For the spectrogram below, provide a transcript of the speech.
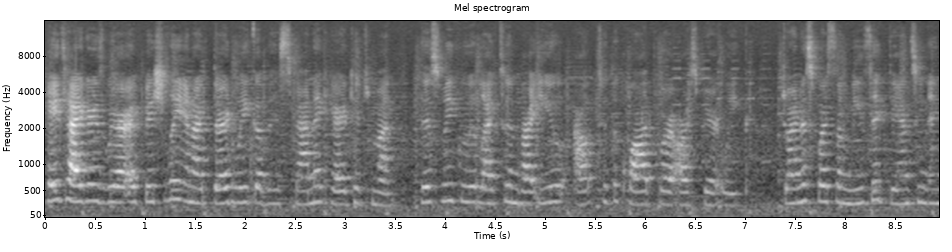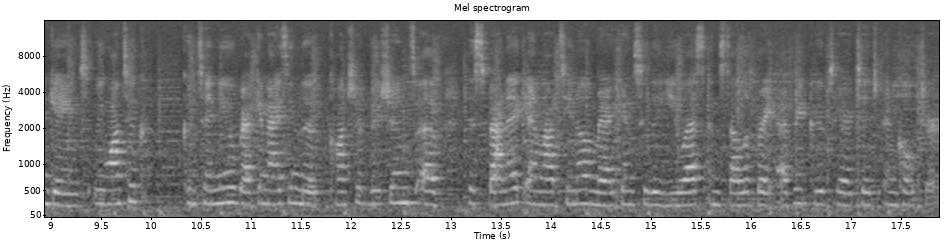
Hey Tigers, we are officially in our third week of Hispanic Heritage Month. This week we would like to invite you out to the quad for our Spirit Week. Join us for some music, dancing, and games. We want to continue recognizing the contributions of Hispanic and Latino Americans to the U.S. and celebrate every group's heritage and culture.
